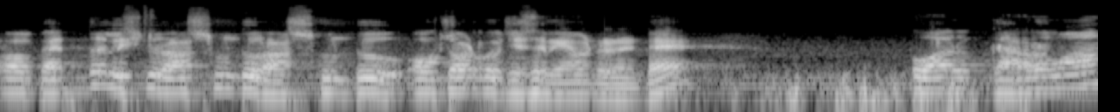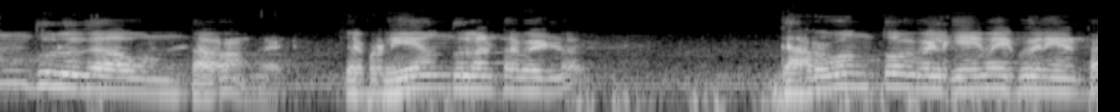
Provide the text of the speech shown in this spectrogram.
ఒక పెద్ద లిస్టు రాసుకుంటూ రాసుకుంటూ ఒక చోటకు వచ్చేసరికి ఏమంటాడంటే వారు గర్వాంధులుగా ఉంటారు అన్నాడు. చెప్పండి ఏ అందులు అంట వీళ్ళు? గర్వంతో వీళ్ళకి ఏమైపోయినాయి అంట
